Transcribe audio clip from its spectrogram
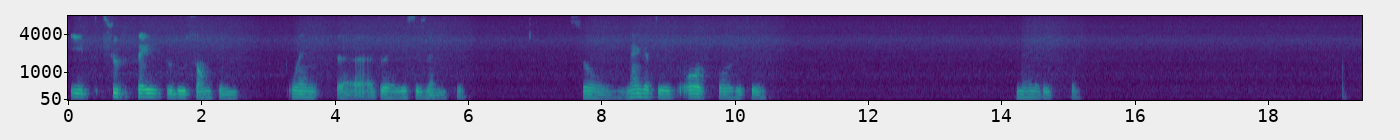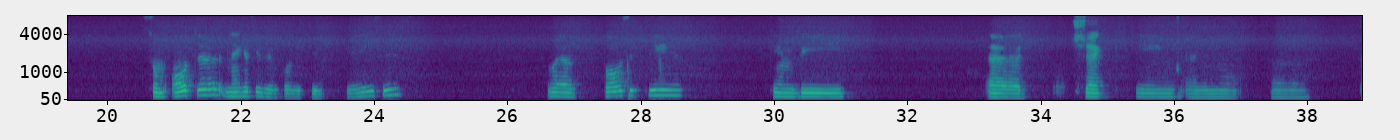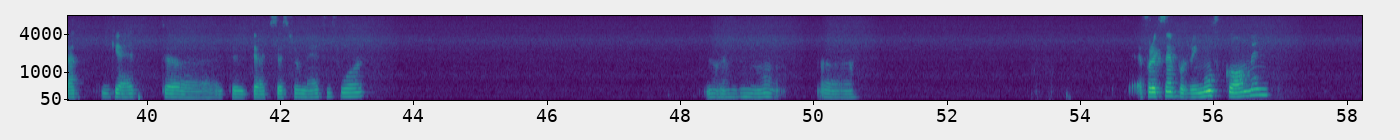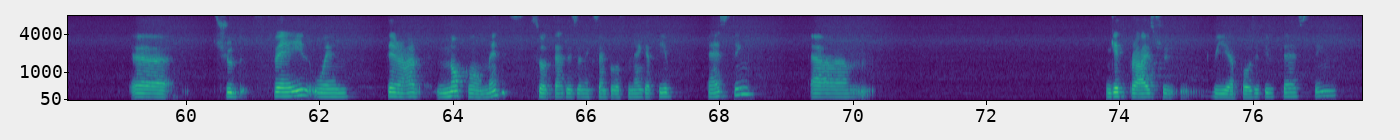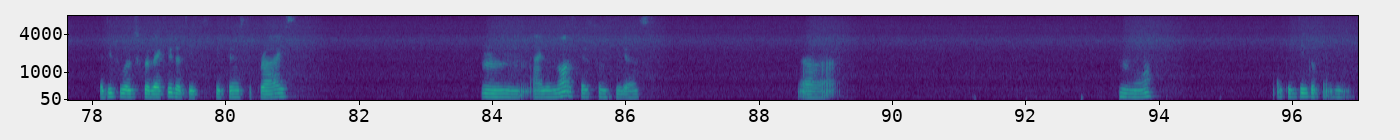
it should fail to do something when uh, the list is empty. So negative or positive. Negative. Some other negative and positive cases. Well, positive can be uh, checking, I don't know, uh, that get uh, the, the accessor methods work. No, I don't know. Uh, for example, remove comment uh, should fail when there are no comments. So that is an example of negative testing. Um, get price should be a positive testing that it works correctly, that it returns the price. Mm, I don't know if there's something else. Uh, no, I can think of anything.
